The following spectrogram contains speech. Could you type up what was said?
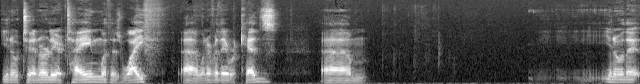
you know, to an earlier time with his wife, uh, whenever they were kids, um, you know, the,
